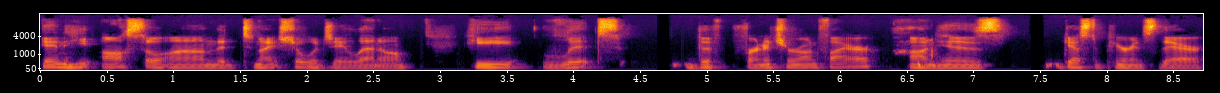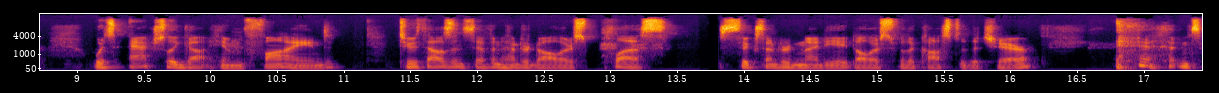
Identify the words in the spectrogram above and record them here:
and he also on the Tonight Show with Jay Leno. He lit the furniture on fire on his guest appearance there, which actually got him fined two thousand seven hundred dollars plus six hundred ninety eight dollars for the cost of the chair, and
